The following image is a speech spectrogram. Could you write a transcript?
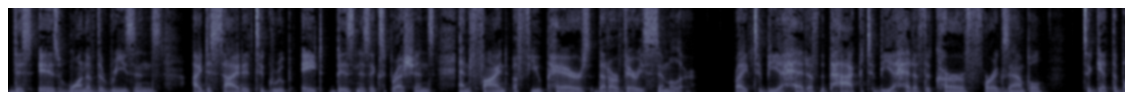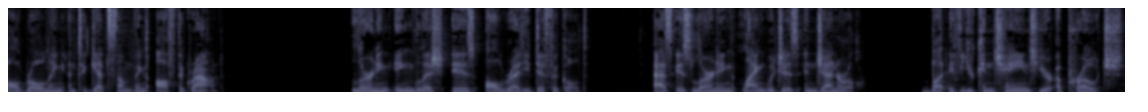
This is one of the reasons I decided to group eight business expressions and find a few pairs that are very similar, right? To be ahead of the pack, to be ahead of the curve, for example, to get the ball rolling and to get something off the ground. Learning English is already difficult, as is learning languages in general. But if you can change your approach,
